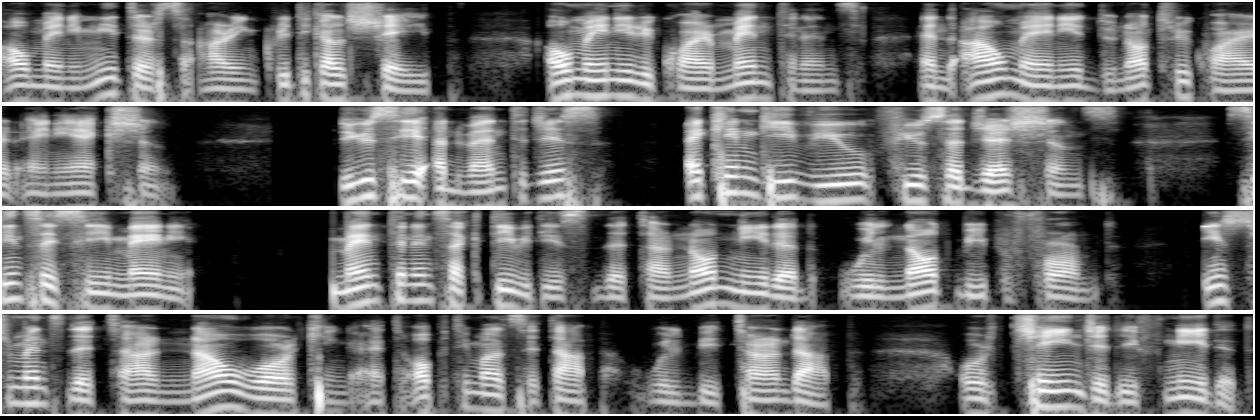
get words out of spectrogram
how many meters are in critical shape, how many require maintenance, and how many do not require any action. Do you see advantages? I can give you few suggestions. Since I see many, maintenance activities that are not needed will not be performed. Instruments that are now working at optimal setup will be turned up. or changed if needed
